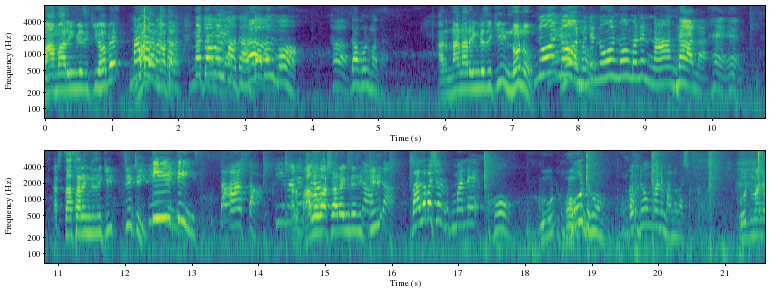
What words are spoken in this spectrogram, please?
মামার ইংরেজি কি হবে? Mother mother double mother. Double ম। হ্যাঁ। Double mother. আর নানার ইংরেজি কি? No no. No no. মানে নো নো মানে না না। না হ্যাঁ হ্যাঁ। আর চাচার ইংরেজি কি? টিটি। টি টি সা সা আর ভালোবাসার ইংরেজি কি? ভালোবাসার মানে home good home good home good home মানে ভালোবাসা। গুড মানে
